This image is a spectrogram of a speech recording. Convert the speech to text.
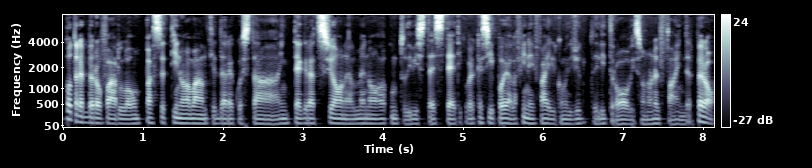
potrebbero farlo un passettino avanti e dare questa integrazione almeno dal punto di vista estetico, perché sì, poi alla fine i file, come dici tu, te li trovi, sono nel Finder, però uh,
